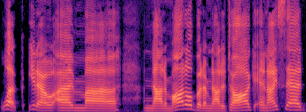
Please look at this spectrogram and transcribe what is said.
"Look, you know, I'm uh, not a model, but I'm not a dog." And I said,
